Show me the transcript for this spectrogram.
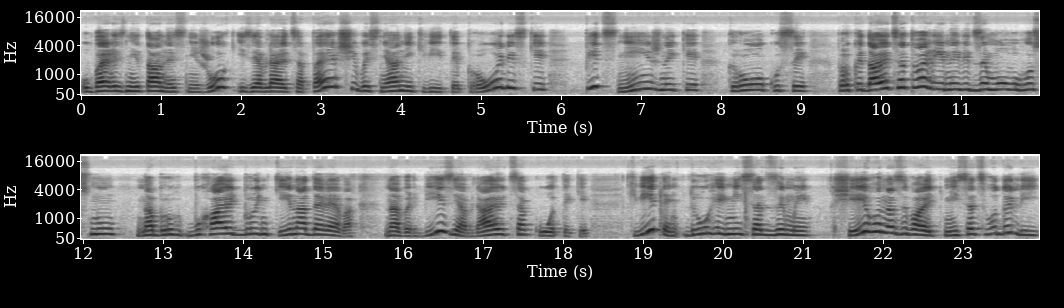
У березні тане сніжок і з'являються перші весняні квіти, проліски, підсніжники, крокуси. Прокидаються тварини від зимового сну, набухають бруньки на деревах. На вербі з'являються котики. Квітень другий місяць зими. Ще його називають місяць водолій.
